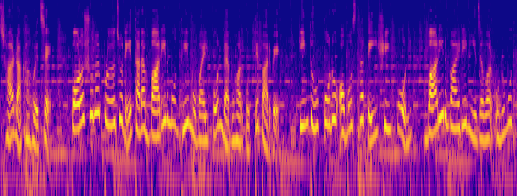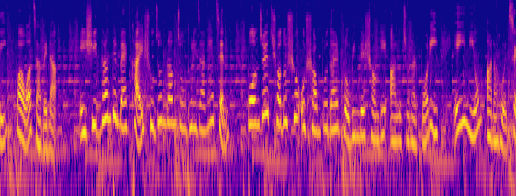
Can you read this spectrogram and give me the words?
ছাড় রাখা হয়েছে। পড়াশোনার প্রয়োজনে তারা বাড়ির মধ্যে মোবাইল ফোন ব্যবহার করতে পারবে। কিন্তু কোনো অবস্থাতেই সেই ফোন বাড়ির বাইরে নিয়ে যাওয়ার অনুমতি পাওয়া যাবে না। এই সিদ্ধান্তের ব্যাখ্যায় সুজন রাম চৌধুরী জানিয়েছেন, পঞ্চায়েত সদস্য ও সম্প্রদায়ের প্রবীণদের সঙ্গে আলোচনার পরই এই নিয়ম আনা হয়েছে।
